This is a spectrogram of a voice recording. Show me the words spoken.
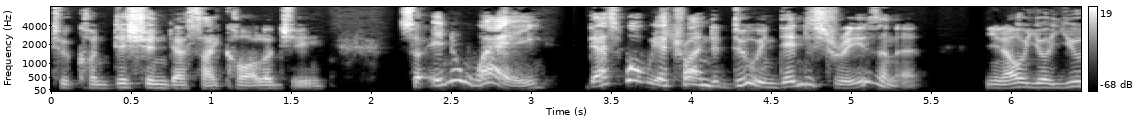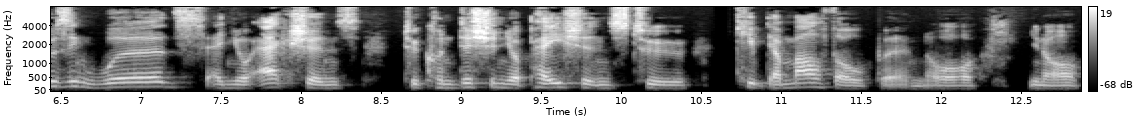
to condition their psychology. So in a way, that's what we are trying to do in dentistry, isn't it? You know, you're using words and your actions to condition your patients to keep their mouth open or, you know,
